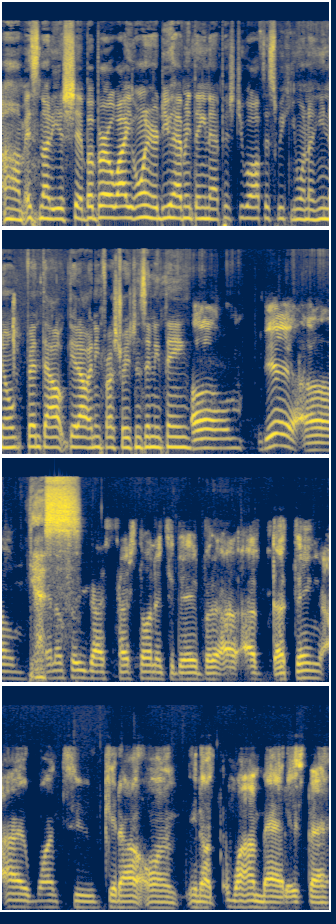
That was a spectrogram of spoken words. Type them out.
Um, it's nutty as shit. But bro, while you on here, do you have anything that pissed you off this week? You want to, you know, vent out, get out any frustrations, anything? Um, yeah. Um, Yes. And I'm sure you guys touched on it today, but I, I, the thing I want to get out on, you know, why I'm mad is that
